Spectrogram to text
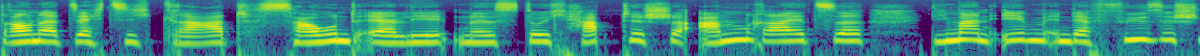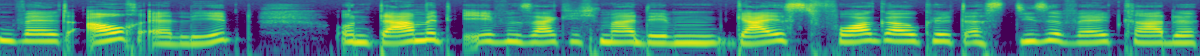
360-Grad-Sounderlebnis, durch haptische Anreize, die man eben in der physischen Welt auch erlebt und damit eben, sag ich mal, dem Geist vorgaukelt, dass diese Welt gerade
